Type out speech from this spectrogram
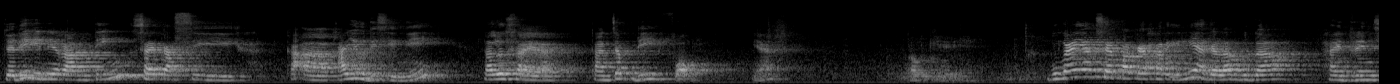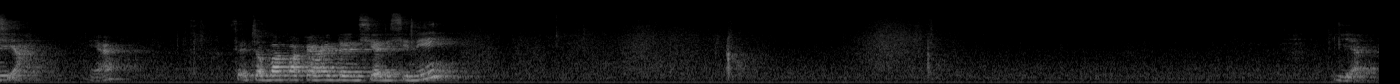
Jadi ini ranting, saya kasih eh, kayu di sini, lalu saya tancap di foam. Ya. Oke. Bunga yang saya pakai hari ini adalah bunga hydrangea. Ya. Saya coba pakai hydrangea di sini. Iya.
